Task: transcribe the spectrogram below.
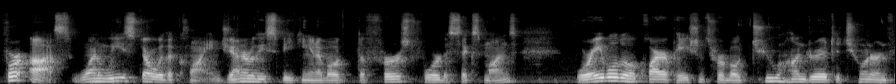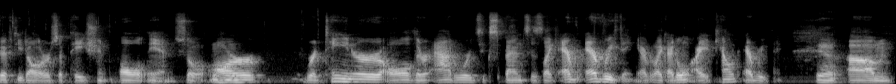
for us, when we start with a client, generally speaking, in about the first four to six months, we're able to acquire patients for about 200 to $250 a patient all in. So mm-hmm. our retainer, all their AdWords expenses, like ev- everything. Every, like I don't, I count everything. Yeah. Um,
